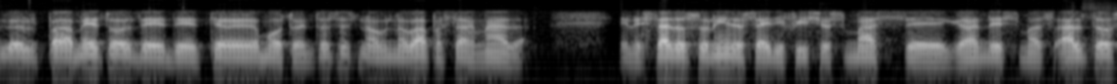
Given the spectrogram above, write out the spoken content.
de, parámetros de, de, terremoto, entonces no, no va a pasar nada. En Estados Unidos hay edificios más eh, grandes, más altos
